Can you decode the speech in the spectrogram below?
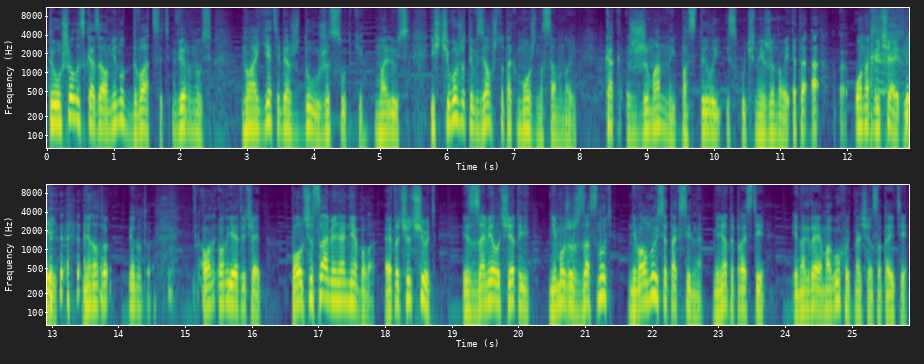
Ты ушел и сказал, минут двадцать, вернусь. Ну а я тебя жду уже сутки, молюсь. Из чего же ты взял, что так можно со мной? Как жеманной, постылой и скучной женой. Это а, он отвечает ей. Минуту, минуту. Он, он ей отвечает. Полчаса меня не было. Это чуть-чуть. Из-за мелочи этой не можешь заснуть? Не волнуйся так сильно. Меня ты прости. Иногда я могу хоть на час отойти.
